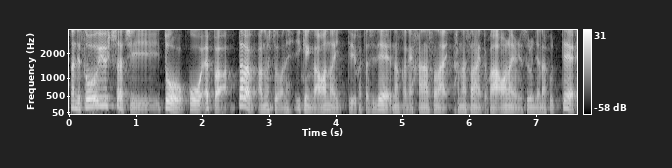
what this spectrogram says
なんでそういう人たちと、こう、やっぱ、ただあの人はね、意見が合わないっていう形で、なんかね、話さない、話さないとか合わないようにするんじゃなくて、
